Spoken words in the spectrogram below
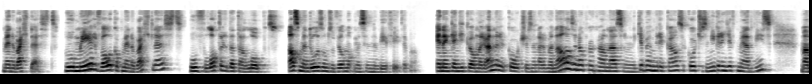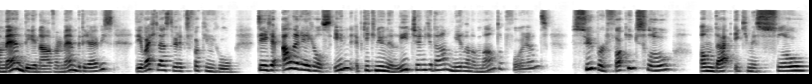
mijn wachtlijst. Hoe meer volk op mijn wachtlijst, hoe vlotter dat dat loopt. Als mijn doel is om zoveel mogelijk mensen in de BV te hebben. En dan kan ik wel naar andere coaches en naar van alles en nog gaan luisteren. Ik heb Amerikaanse coaches en iedereen geeft mij advies. Maar mijn DNA van mijn bedrijf is, die wachtlijst werkt fucking goed. Tegen alle regels in heb ik nu een lead gen gedaan, meer dan een maand op voorhand. Super fucking slow, omdat ik met slow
